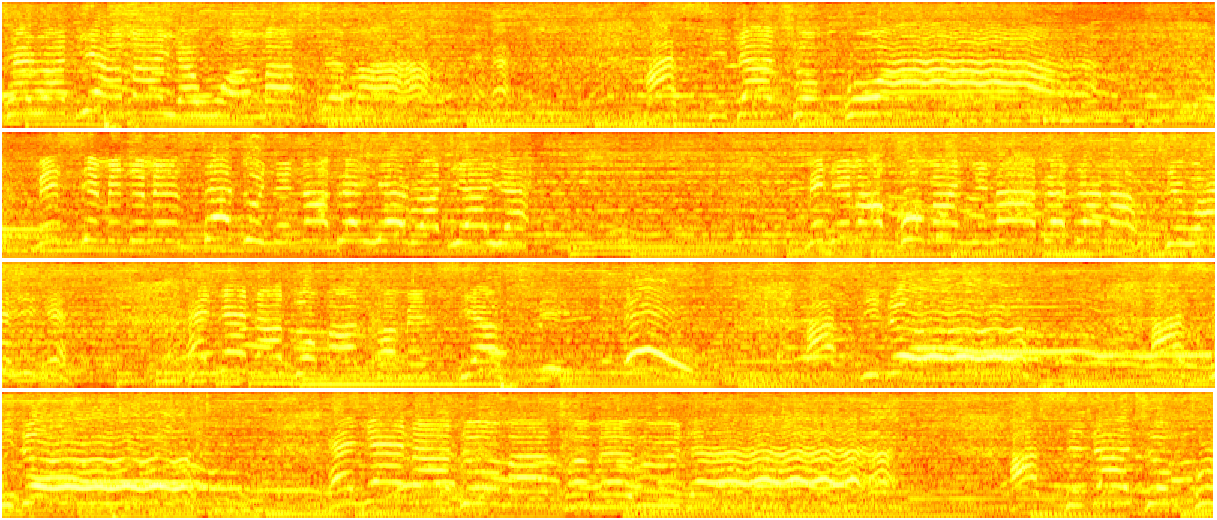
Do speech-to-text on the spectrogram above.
Sɛ awurade ama yɛho ama asɛm a asida dwonko a mesi mede me nsa do nyinaa bɛyɛ awurade ayɛ mede makoma nyinaa bɛda no ase wayɛ ɛnyɛ n'adom anka me nte ase Hey! asido asido. Ɛnyɛ n'adom anka mawuda aseda dwonkora deɛ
